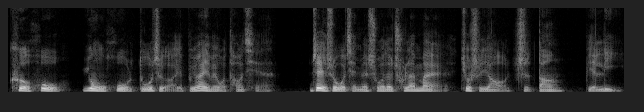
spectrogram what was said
客户、用户、读者也不愿意为我掏钱。这也是我前面说的，出来卖就是要只当别利。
